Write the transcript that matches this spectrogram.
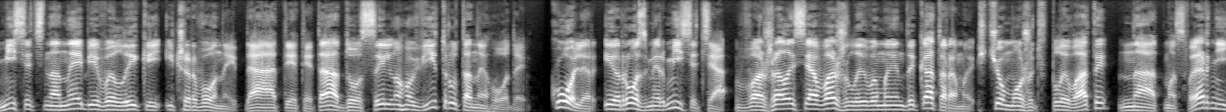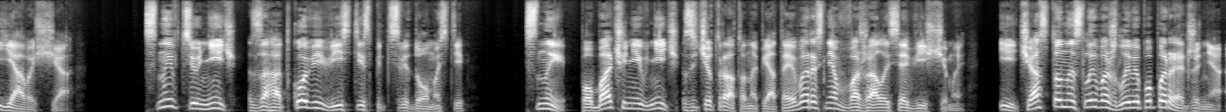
Місяць на небі великий і червоний, та те-те-та до сильного вітру та негоди. Колір і розмір місяця вважалися важливими індикаторами, що можуть впливати на атмосферні явища. Сни в цю ніч загадкові вісті з підсвідомості. Сни, побачені в ніч з 4 на 5 вересня, вважалися віщими і часто несли важливі попередження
